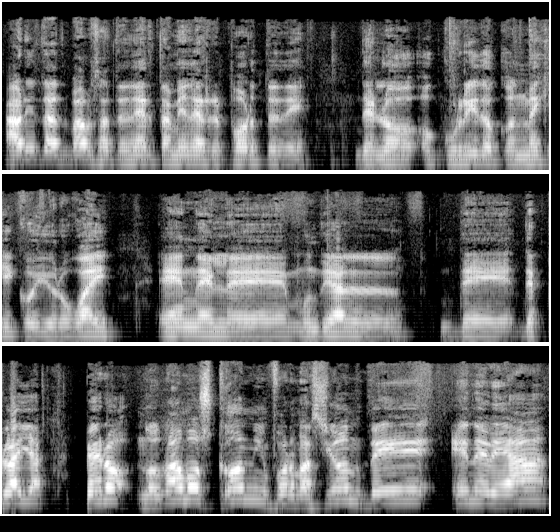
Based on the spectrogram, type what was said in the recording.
Ahorita vamos a tener también el reporte de, de lo ocurrido con México y Uruguay en el eh, Mundial de, de Playa. Pero nos vamos con información de NBA.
